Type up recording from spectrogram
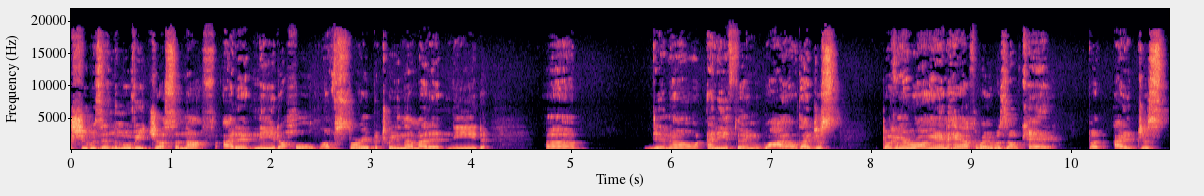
she was in the movie just enough. I didn't need a whole love story between them. I didn't need, uh, you know, anything wild. I just don't get me wrong. Anne Hathaway was okay, but I just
